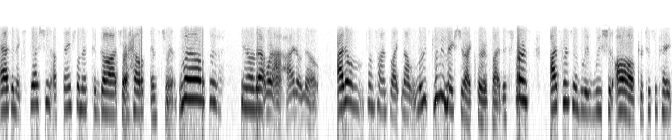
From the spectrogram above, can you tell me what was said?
as an expression of thankfulness to God for health and strength. Well, you know that one. I, I don't know. I don't sometimes like. Now let me, let me make sure I clarify this first. I personally believe we should all participate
